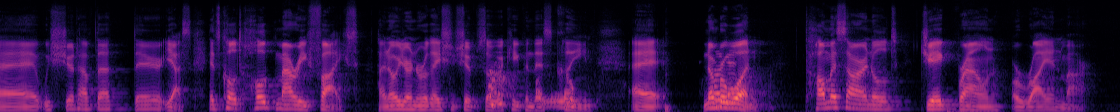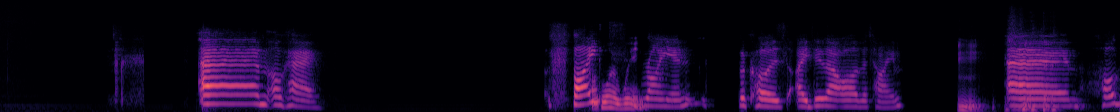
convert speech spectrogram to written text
Uh, we should have that there. Yes, it's called Hug, Marry, Fight. I know you're in a relationship, so we're keeping this clean. Uh, number Okay. one, Thomas Arnold, Jake Brown, or Ryan Marr? Um. Okay. Fight do I win? Ryan because I do that all the time. Mm. Um. hug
